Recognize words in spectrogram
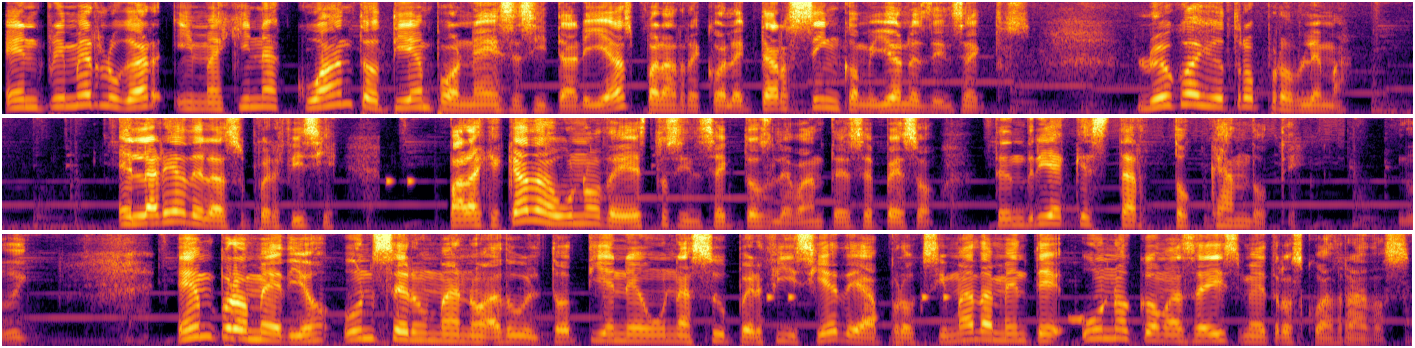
En primer lugar, imagina cuánto tiempo necesitarías para recolectar 5 millones de insectos. Luego hay otro problema. El área de la superficie. Para que cada uno de estos insectos levante ese peso, tendría que estar tocándote. Uy, en promedio, un ser humano adulto tiene una superficie de aproximadamente 1,6 metros cuadrados.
